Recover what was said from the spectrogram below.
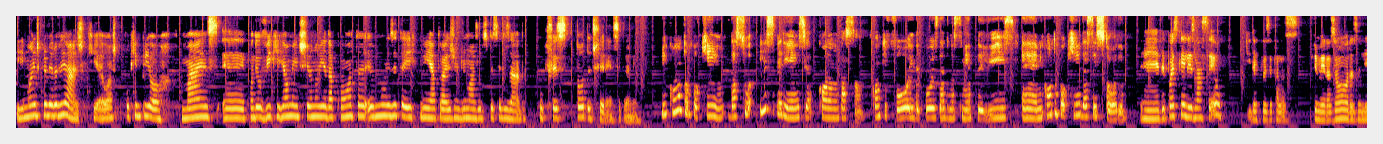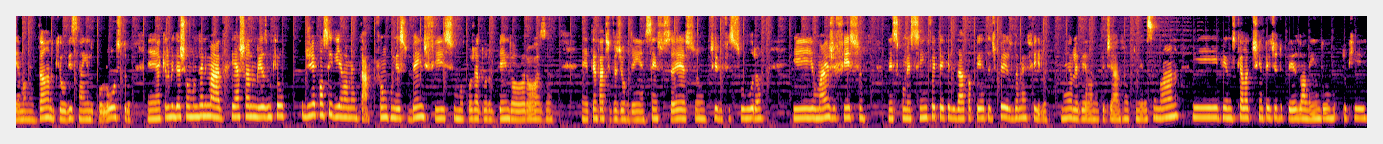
E mãe de primeira viagem, que eu acho um pouquinho pior, mas é, quando eu vi que realmente eu não ia dar conta, eu não hesitei em ir atrás de, de uma ajuda especializada, o que fez toda a diferença para mim. Me conta um pouquinho da sua experiência com a amamentação. Como que foi depois né, do nascimento da Elis? É, me conta um pouquinho dessa história. É, depois que Elis nasceu, e depois daquelas primeiras horas ali amamentando, que eu vi saindo o colostro, é, aquilo me deixou muito animada e achando mesmo que eu podia conseguir amamentar. Foi um começo bem difícil, uma pojadura bem dolorosa, é, tentativas de ordenha sem sucesso, tive fissura e o mais difícil nesse comecinho foi ter que lidar com a perda de peso da minha filha. Né? Eu levei ela no pediatra na primeira semana e vimos que ela tinha perdido peso além do, do que,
